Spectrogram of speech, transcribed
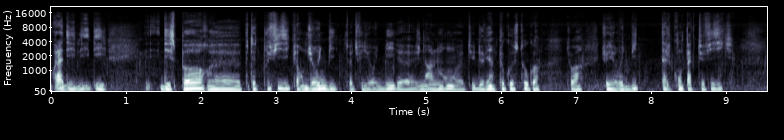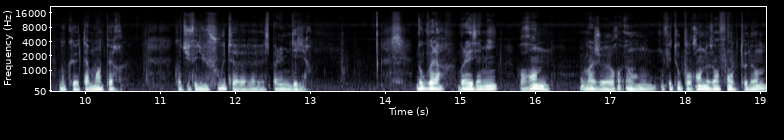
voilà, des, sports peut-être plus physiques, par exemple du rugby. Toi, tu fais du rugby, généralement, tu deviens un peu costaud, quoi. Tu vois, fais du rugby, tu as le contact physique. Donc tu as moins peur quand tu fais du foot, c'est pas le même délire. Donc voilà, voilà les amis, rendre. Moi, je, on, fait tout pour rendre nos enfants autonomes.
